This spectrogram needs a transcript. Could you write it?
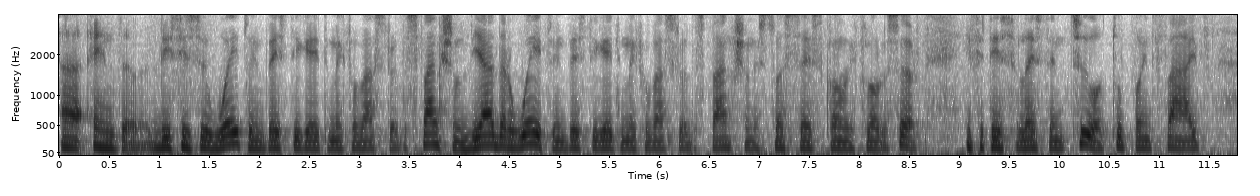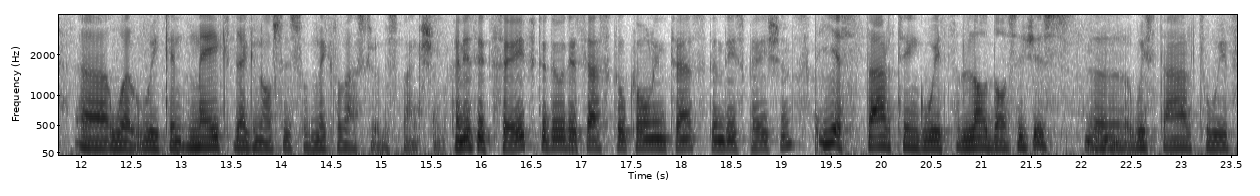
Uh, and uh, this is a way to investigate microvascular dysfunction. The other way to investigate microvascular dysfunction is to assess coronary flow reserve. If it is less than 2 or 2.5, uh, well, we can make diagnosis of microvascular dysfunction. And is it safe to do this acetylcholine test in these patients? Yes, starting with low dosages. Mm -hmm. uh, mm-hmm. we start with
